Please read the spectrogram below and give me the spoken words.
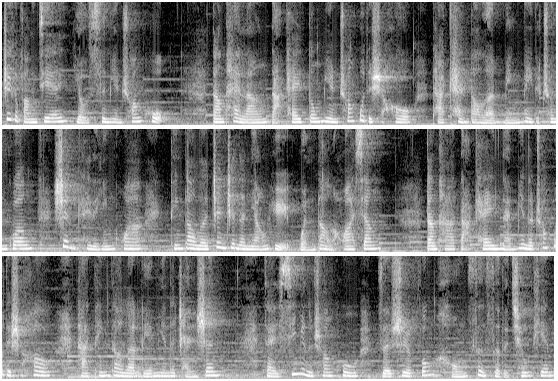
这个房间有四面窗户。当太郎打开东面窗户的时候，他看到了明媚的春光、盛开的樱花，听到了阵阵的鸟语，闻到了花香。当他打开南面的窗户的时候，他听到了连绵的蝉声。在西面的窗户，则是枫红色色的秋天。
